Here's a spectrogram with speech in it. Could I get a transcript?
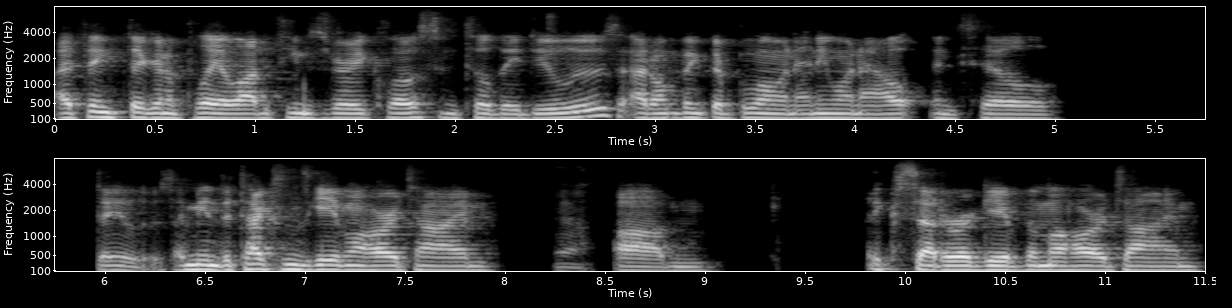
I think they're going to play a lot of teams very close until they do lose. I don't think they're blowing anyone out until they lose. I mean, the Texans gave them a hard time. Yeah. Um, et cetera, gave them a hard time.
